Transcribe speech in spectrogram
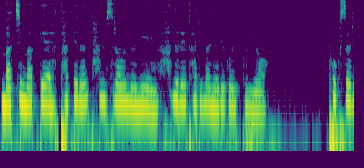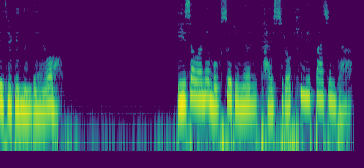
마침 맞게 밖에는 탐스러운 눈이 하늘을 가리며 내리고 있군요. 폭설이 되겠는데요. 이서환의 목소리는 갈수록 힘이 빠진다.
